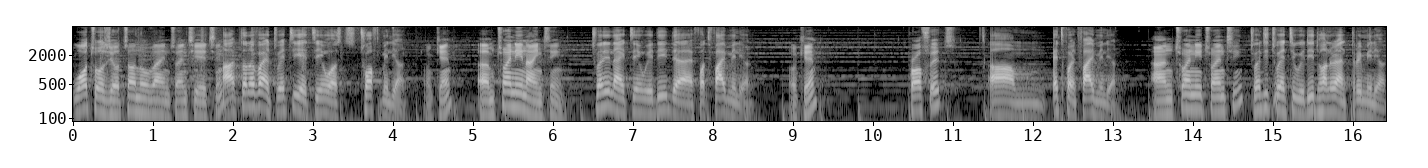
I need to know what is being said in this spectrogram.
What was your turnover in 2018? Our turnover in 2018 was 12 million. Okay. Um, 2019? 2019, we did uh, 45 million. Okay. Profit? Um, 8.5 million. And 2020? 2020, we did 103 million.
